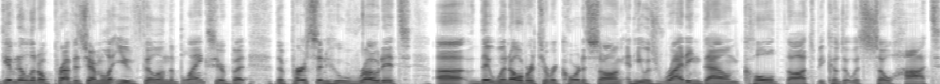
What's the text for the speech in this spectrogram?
giving a little preface here. I'm gonna let you fill in the blanks here. But the person who wrote it, uh, they went over to record a song, and he was writing down cold thoughts because it was so hot.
